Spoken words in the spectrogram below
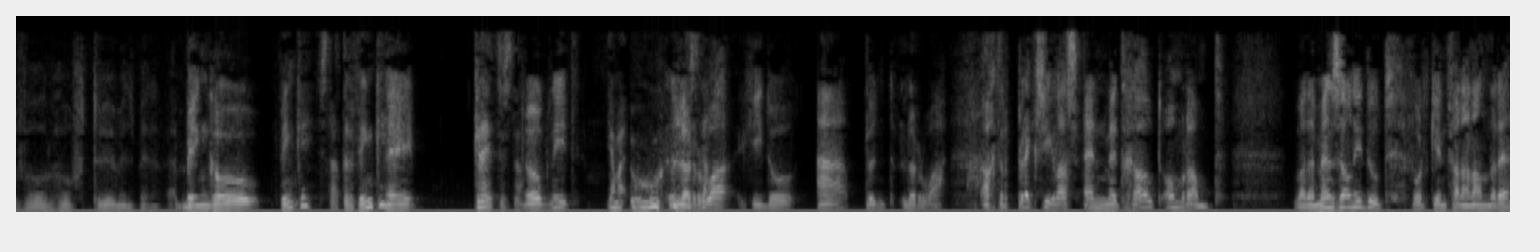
voorhoofd, binnen. Bingo. Vinken? Staat er Vinken? Nee, Krijters dan. ook niet. Ja, maar hoe... Leroy, Guido, A. Leroy. Achter plexiglas en met goud omrand. Wat een mens al niet doet voor het kind van een ander, hè.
